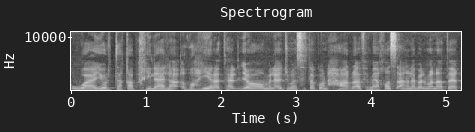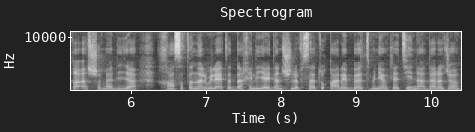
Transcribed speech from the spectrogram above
ويرتقب خلال ظهيرة اليوم. الأجواء ستكون حارة فيما يخص أغلب المناطق الشمالية خاصة الولايات الداخلية. إذا شلف ستقارب 38 درجة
